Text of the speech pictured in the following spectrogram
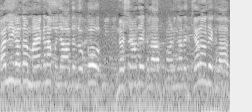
ਪਹਿਲੀ ਗੱਲ ਤਾਂ ਮੈਂ ਕਹਿੰਦਾ ਪੰਜਾਬ ਦੇ ਲੋਕੋ ਨਸ਼ਿਆਂ ਦੇ ਖਿਲਾਫ ਪਾਣੀਆਂ ਦੇ ਜ਼ਹਿਰਾਂ ਦੇ ਖਿਲਾਫ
